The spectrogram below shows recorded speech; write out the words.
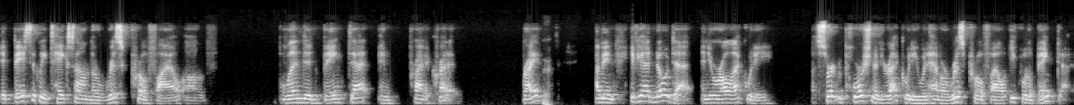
It basically takes on the risk profile of blended bank debt and private credit, right? Yeah. I mean, if you had no debt and you were all equity, a certain portion of your equity would have a risk profile equal to bank debt.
